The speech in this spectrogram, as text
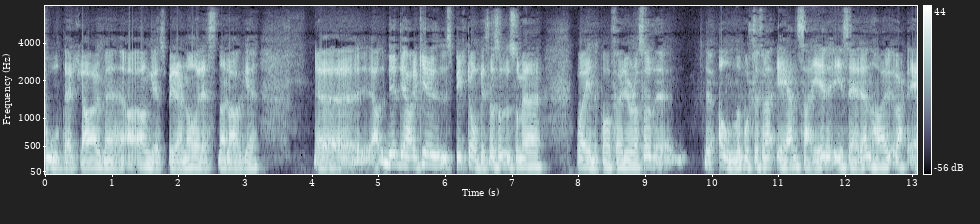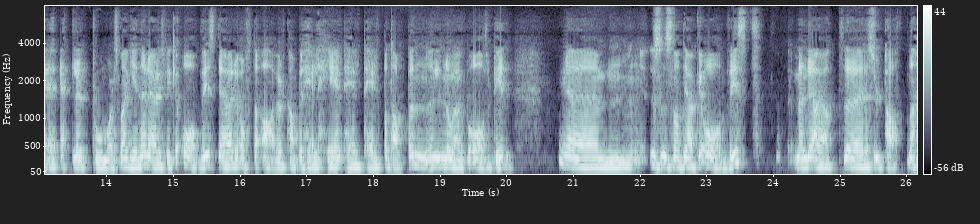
todelt lag med angrepsspillerne og resten av laget. Uh, ja, de, de har ikke spilt overbevisende, som jeg var inne på før jul også. Det, alle bortsett fra én seier i serien har vært e- ett eller to målsmarginer. Det har liksom ikke overbevist. De har ofte avgjort kamper helt, helt, helt, helt på tampen, noen ganger på overtid. Eh, sånn at de har ikke overbevist. Men de har hatt eh, resultatene.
